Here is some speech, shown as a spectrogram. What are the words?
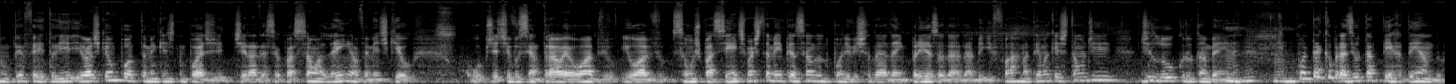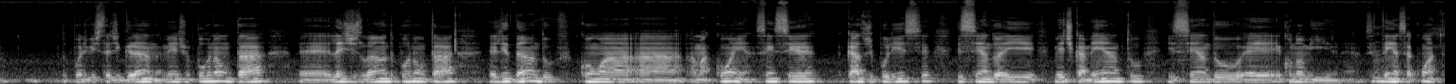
Não, perfeito. E eu acho que é um ponto também que a gente não pode tirar dessa equação, além, obviamente, que o, o objetivo central é óbvio e óbvio são os pacientes, mas também pensando do ponto de vista da, da empresa, da, da, Big Pharma, tem uma questão de, de lucro também. Né? Uhum, uhum. Quanto é que o Brasil está perdendo do ponto de vista de grana mesmo, por não estar tá, é, legislando, por não estar tá, é, lidando com a, a, a maconha sem ser caso de polícia e sendo aí medicamento e sendo é, economia, né? Você uhum. tem essa conta?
